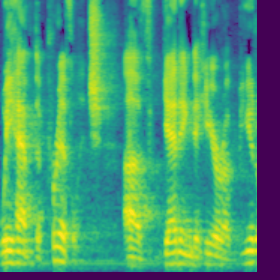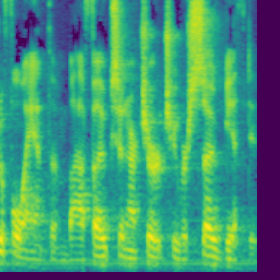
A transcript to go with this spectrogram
we have the privilege of getting to hear a beautiful anthem by folks in our church who are so gifted.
